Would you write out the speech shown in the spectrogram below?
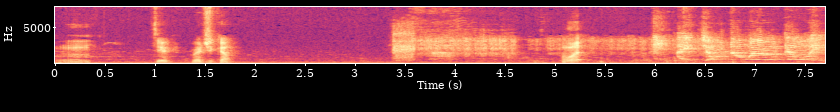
hmm. Dude, where'd you go? What? I don't know where I'm going.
